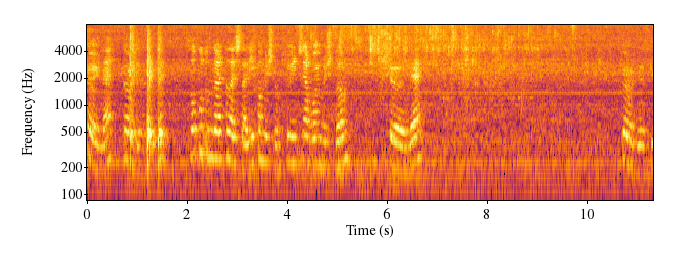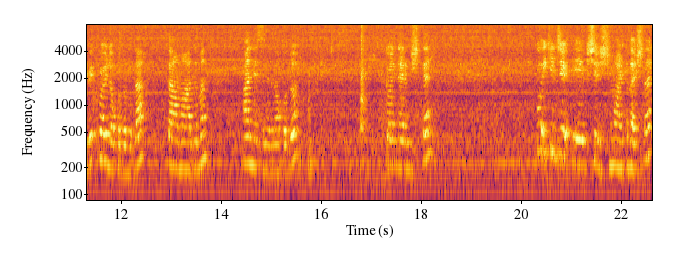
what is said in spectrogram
Şöyle gördüğünüz gibi nohudumu da arkadaşlar yıkamıştım. Suyun içine koymuştum. Şöyle gördüğünüz gibi köy nohudumu da damadımın annesinin nohudu göndermişti. Bu ikinci e, pişirişim arkadaşlar.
